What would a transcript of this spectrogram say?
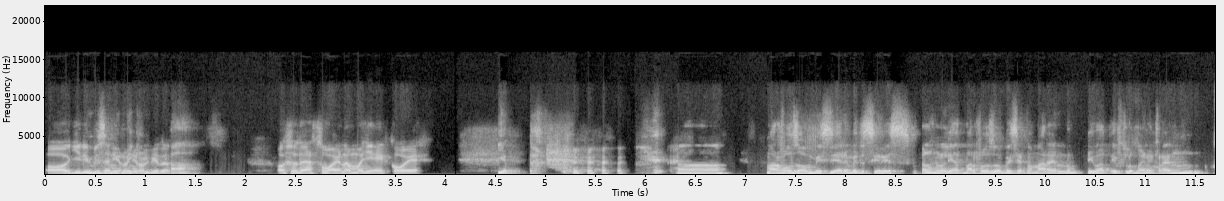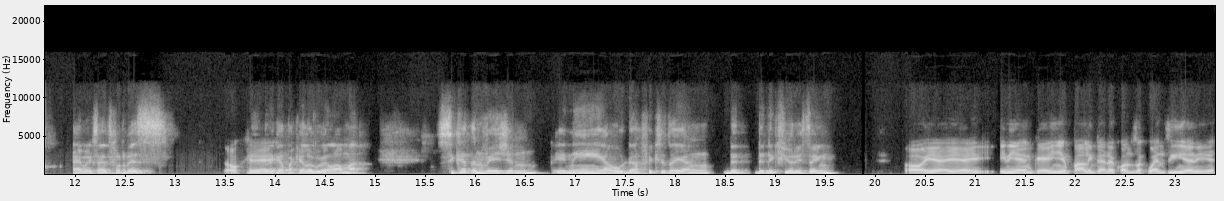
Oh, jadi Dia bisa niru-niru gitu. Ah, Oh, so that's why namanya Echo ya. yep. Eh, Marvel Zombies di animated series. Kalau ngelihat Marvel Zombies yang kemarin di What If lumayan keren. I'm excited for this. Oke. Dan mereka pakai logo yang lama. Secret Invasion ini yang udah fix itu yang the, the Nick Fury thing. Oh iya iya. Ini yang kayaknya paling ada konsekuensinya nih ya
